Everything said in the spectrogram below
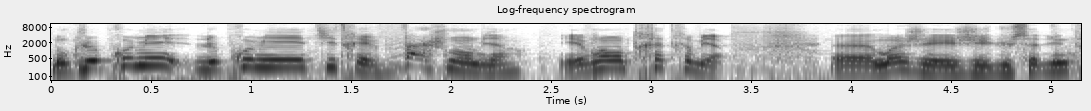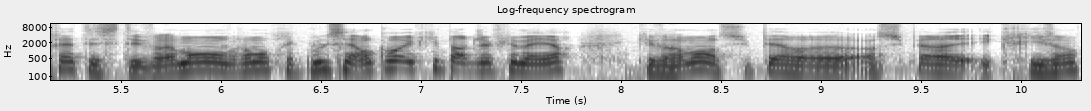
donc le premier, le premier titre est vachement bien il est vraiment très très bien Euh, moi j'ai lu ça d'une traite et c'était vraiment vraiment très cool c'est encore écrit par Jeff Lemire qui est vraiment un super, euh, un super écrivain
